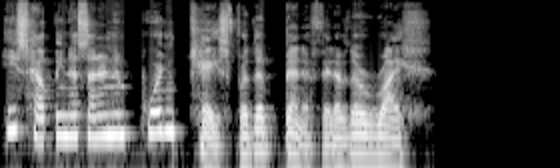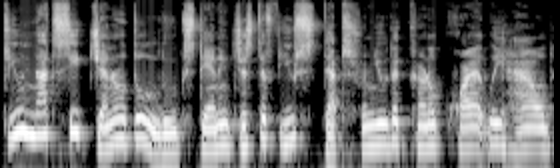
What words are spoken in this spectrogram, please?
he's helping us on an important case for the benefit of the Reich. Do you not see General Daluege standing just a few steps from you? The colonel quietly howled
